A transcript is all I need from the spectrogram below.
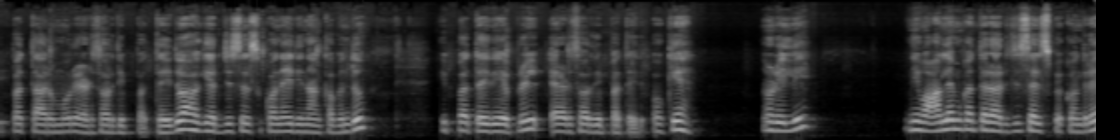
ಇಪ್ಪತ್ತಾರು ಮೂರು ಎರಡು ಸಾವಿರದ ಇಪ್ಪತ್ತೈದು ಹಾಗೆ ಅರ್ಜಿ ಸಲ್ಲಿಸೋ ಕೊನೆಯ ದಿನಾಂಕ ಬಂದು ಇಪ್ಪತ್ತೈದು ಏಪ್ರಿಲ್ ಎರಡು ಸಾವಿರದ ಇಪ್ಪತ್ತೈದು. ಓಕೆ ನೋಡಿ ಇಲ್ಲಿ ನೀವು ಆನ್ಲೈನ್ ಮುಖಾಂತರ ಅರ್ಜಿ ಸಲ್ಲಿಸಬೇಕು ಅಂದರೆ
